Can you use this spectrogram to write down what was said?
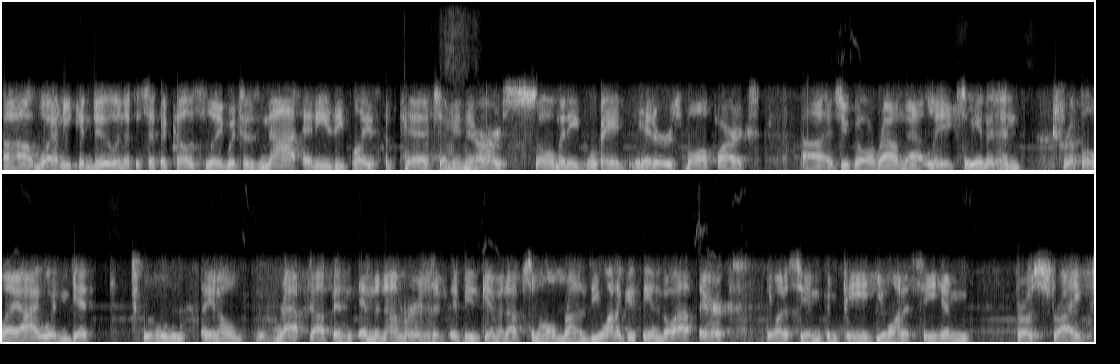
uh, what he can do in the Pacific Coast League, which is not an easy place to pitch. I mean, there are so many great hitters, ballparks, uh, as you go around that league. So even in AAA, I wouldn't get too, you know, wrapped up in, in the numbers if, if he's given up some home runs. You want to see him go out there. You want to see him compete. You want to see him throw strikes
